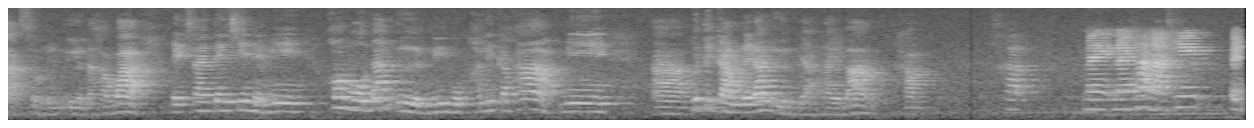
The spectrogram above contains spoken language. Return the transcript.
จากส่วนอื่นๆนะครับ ว่าเด็กชายเตชินเนี่ยมีข้อมูลด้านอื่น มีบุคลิกภาพ มี พฤติกรรมในด้านอื่นอย่างไรบ้างครับครับในในฐานะที่เป็น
